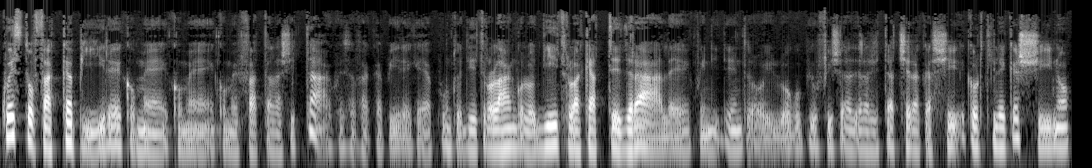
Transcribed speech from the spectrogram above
questo fa capire come è fatta la città, questo fa capire che appunto dietro l'angolo, dietro la cattedrale, quindi dentro il luogo più ufficiale della città c'era Casci- Cortile Cascino,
